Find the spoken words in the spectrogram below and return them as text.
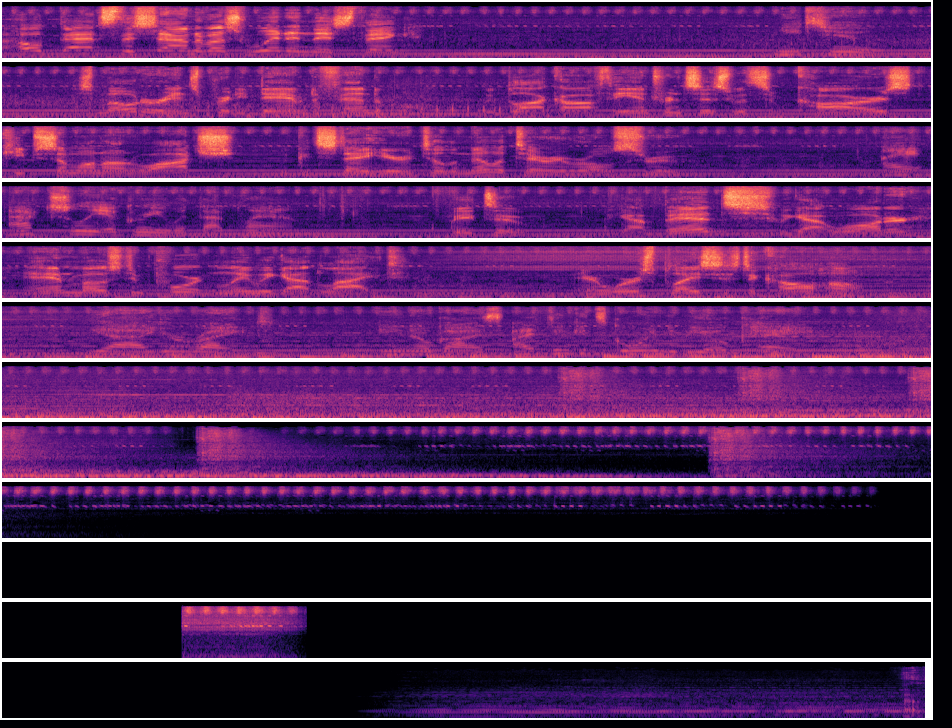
I hope that's the sound of us winning this thing. Me too. This motor inn's pretty damn defendable. We block off the entrances with some cars, keep someone on watch. We could stay here until the military rolls through. I actually agree with that plan. Me too. We got beds, we got water, and most importantly, we got light. There are worse places to call home. Yeah, you're right. You know, guys, I think it's going to be okay.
